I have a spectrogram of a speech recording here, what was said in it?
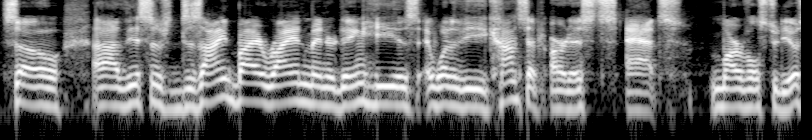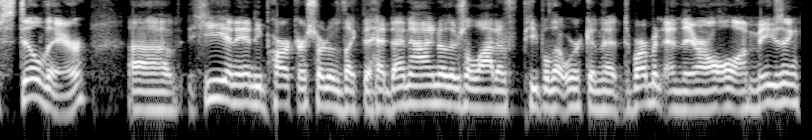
So uh, this is designed by Ryan Meinerding. He is one of the concept artists at Marvel Studios, still there. Uh, he and Andy Park are sort of like the head. Now I know there's a lot of people that work in that department, and they are all amazing.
